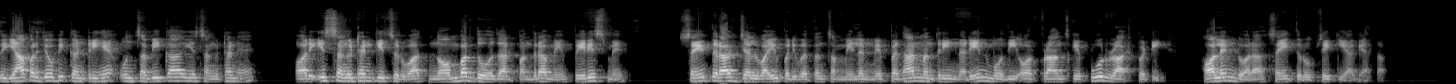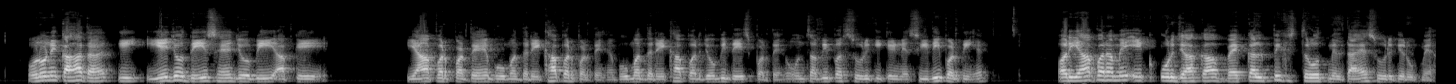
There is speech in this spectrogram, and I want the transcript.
तो यहाँ पर जो भी कंट्री है, उन सभी का ये संगठन है। और इस संगठन की शुरुआत नवंबर 2015 में पेरिस में संयुक्त राष्ट्र जलवायु परिवर्तन सम्मेलन में प्रधानमंत्री नरेंद्र मोदी और फ्रांस के पूर्व राष्ट्रपति हॉलैंड द्वारा संयुक्त रूप से किया गया था। उन्होंने कहा था कि ये जो देश हैं, जो भी आपके यहाँ पर पड़ते हैं, भूमध्य रेखा पर पड़ते हैं, भूमध्य रेखा पर जो भी देश पड़ते हैं, उन सभी पर सूर्य की किरणें सीधी पड़ती हैं। और यहाँ पर हमें एक ऊर्जा का वैकल्पिक स्रोत मिलता है सूर्य के रूप में।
